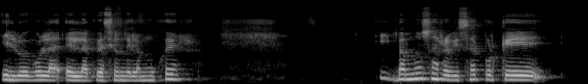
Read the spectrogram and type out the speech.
y luego la, la creación de la mujer. Y vamos a revisar porque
